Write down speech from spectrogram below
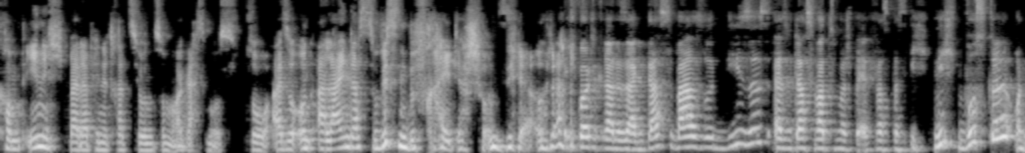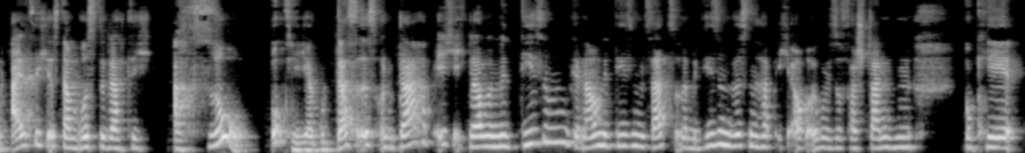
kommt eh nicht bei der Penetration zum Orgasmus. So, also und allein das zu wissen befreit ja schon sehr, oder? Ich wollte gerade sagen, das war so dieses, also das war zum Beispiel etwas, was ich nicht wusste und als ich es dann wusste, dachte ich, ach so, okay, ja gut, das ist und da habe ich, ich glaube, mit diesem, genau mit diesem Satz oder mit diesem Wissen habe ich auch irgendwie so verstanden, okay,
